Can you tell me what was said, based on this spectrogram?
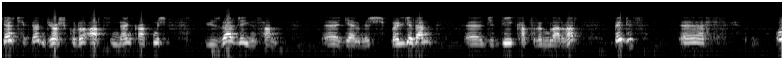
Gerçekten coşkulu Artvin'den kalkmış yüzlerce insan e, gelmiş. Bölgeden e, ciddi katılımlar var. Ve biz o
